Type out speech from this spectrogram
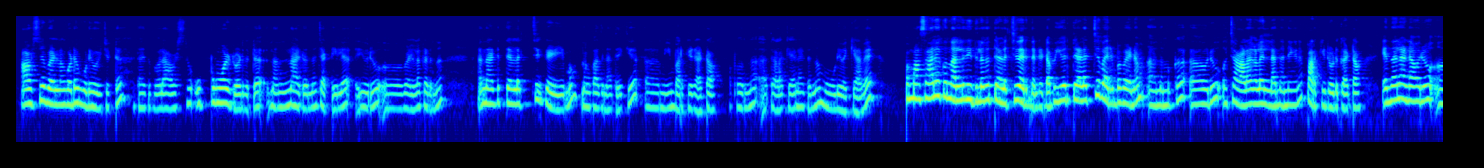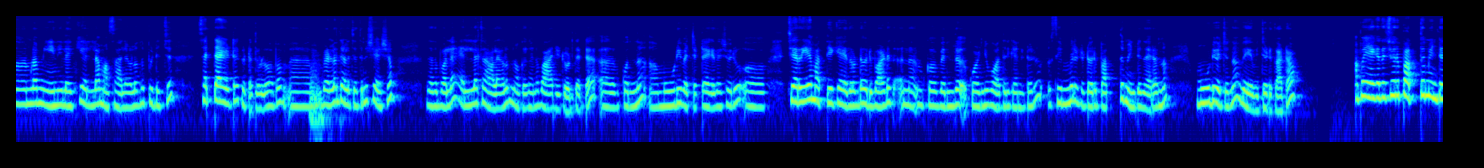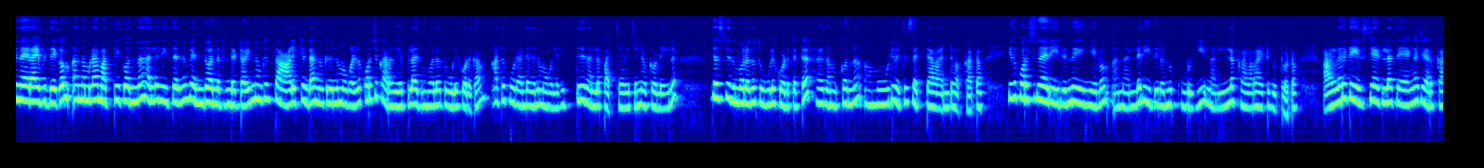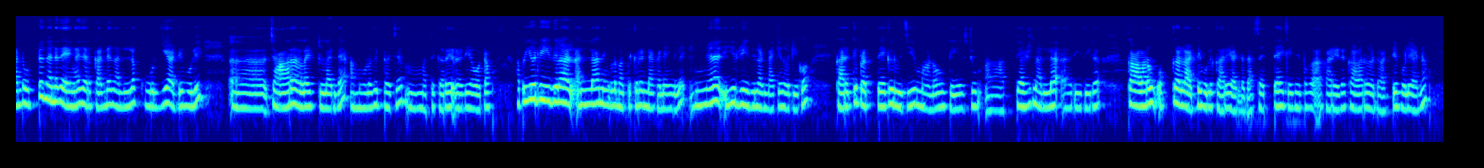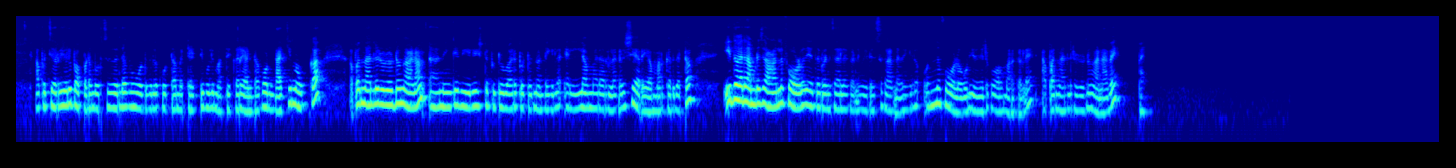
ആവശ്യത്തിന് വെള്ളം കൂടെ കൂടി ഒഴിച്ചിട്ട് അതായത് പോലെ ആവശ്യത്തിന് ഉപ്പും കൂടെ ഇട്ട് കൊടുത്തിട്ട് നന്നായിട്ടൊന്ന് ചട്ടിയിൽ ഈ ഒരു വെള്ളം കിടന്ന് നന്നായിട്ട് തിളച്ച് കഴിയുമ്പം നമുക്ക് അതിനകത്തേക്ക് മീൻ പറക്കിയിടാം കേട്ടോ അപ്പോൾ ഒന്ന് തിളയ്ക്കാനായിട്ടൊന്ന് മൂടി വെക്കാവേ. അപ്പോൾ മസാലയൊക്കെ നല്ല രീതിയിലൊന്ന് തിളച്ച് വരുന്നുണ്ട് കേട്ടോ. അപ്പോൾ ഈ ഒരു തിളച്ച് വരുമ്പോൾ വേണം നമുക്ക് ഒരു ചാളകളെല്ലാം തന്നെ ഇങ്ങനെ പറക്കിയിട്ട് കൊടുക്കാം കേട്ടോ. എന്നാലാണ് ഒരു നമ്മുടെ മീനിലേക്ക് എല്ലാ മസാലകളും ഒന്ന് പിടിച്ച് സെറ്റായിട്ട് കിട്ടത്തുള്ളൂ. അപ്പം വെള്ളം തിളച്ചതിന് ശേഷം അതുപോലെ എല്ലാ ചാളകളും നമുക്ക് ഇങ്ങനെ വാരിയിട്ട് കൊടുത്തിട്ട് നമുക്കൊന്ന് മൂടി വെച്ചിട്ട് ഏകദേശം ഒരു ചെറിയ മത്തിയൊക്കെ ആയതുകൊണ്ട് ഒരുപാട് നമുക്ക് വെന്ത് കുഴഞ്ഞു പോകാതിരിക്കാനായിട്ടൊരു സിമ്മിലിട്ടിട്ട് ഒരു പത്ത് മിനിറ്റ് നേരം ഒന്ന് മൂടി വെച്ചൊന്ന് വേവിച്ചെടുക്കാം കേട്ടോ. അപ്പോൾ ഏകദേശം ഒരു പത്ത് മിനിറ്റ് നേരമായപ്പോഴത്തേക്കും നമ്മുടെ മത്തിക്കൊന്ന് നല്ല രീതിയിൽ തന്നെ വെന്ത് വന്നിട്ടുണ്ട് കേട്ടോ ഇനി നമുക്ക് താളിക്കണ്ട നമുക്ക് ഇതിന് മുകളിൽ കുറച്ച് കറിവേപ്പില ഇതുപോലെ തൂളി കൊടുക്കാം അത് കൂടാണ്ട് ഇതിന് മുകളിലേക്ക് ഇത്തിരി നല്ല പച്ച വെളിച്ചെണ്ണ ഒക്കെ ഉണ്ടെങ്കിൽ ജസ്റ്റ് ഇതുപോലെ ഒന്ന് തൂളി കൊടുത്തിട്ട് നമുക്കൊന്ന് മൂടി വെച്ച് സെറ്റ് ആവാനായിട്ട് വെക്കാം കേട്ടോ. ഇത് കുറച്ച് നേരം ഇരുന്ന് കഴിഞ്ഞപ്പം നല്ല രീതിയിലൊന്ന് കുറുകി നല്ല കളറായിട്ട് കിട്ടും കേട്ടോ. വളരെ ടേസ്റ്റി ആയിട്ടുള്ള തേങ്ങ ചേർക്കാണ്ട് ഒട്ടും തന്നെ തേങ്ങ ചേർക്കാണ്ട് നല്ല കുറുകിയ അടിപൊളി ആ, ചാറുള്ളതായിട്ടുള്ളതിന്റെ മുളക് ഇട്ട് വെച്ച മത്തിക്കറി റെഡി ആവും കേട്ടോ. അപ്പോൾ ഈ ഒരു രീതിയിൽ അല്ല നിങ്ങൾ മത്തിക്കറി ഉണ്ടാക്കണമെങ്കിൽ ഇങ്ങനെ ഈ ഒരു രീതിയിൽ ഉണ്ടാക്കി നോക്കിക്കോ. കറിക്ക് പ്രത്യേക രുചിയും മണവും ടേസ്റ്റും അത്യാവശ്യം നല്ല രീതിയിൽ കളറും ഒക്കെ ഉള്ള അടിപൊളി കറിയാണ് സെറ്റ് സെറ്റായി കഴിഞ്ഞപ്പോൾ കറിയുടെ കളർ കണ്ടു? അടിപൊളിയാണ്. അപ്പോൾ ചെറിയൊരു പപ്പടം പൊരിച്ചതിന്റെ കൂട്ടത്തിൽ കൂട്ടാൻ പറ്റിയ അടിപൊളി മത്തിക്കറിയാണ് അപ്പോൾ ഉണ്ടാക്കി നോക്കുക. അപ്പോൾ നല്ലൊരു വീടും കാണാം. നിങ്ങൾക്ക് വീഡിയോ ഇഷ്ടപ്പെട്ടു ഉപകാരപ്പെട്ടുണ്ടെങ്കിൽ എല്ലാം വരാറുള്ള ഷെയർ ചെയ്യാൻ മറക്കരുത് കേട്ടോ. ഇതുവരെ നമ്മുടെ ചാനൽ ഫോളോ ചെയ്ത ഫ്രണ്ട്സാലൊക്കെയാണ് വീഡിയോസ് കാണണമെങ്കിൽ ഒന്ന് ഫോളോ കൂടി ചെയ്തിട്ട് പോകാൻ മറക്കല്ലേ? അപ്പോൾ നല്ലൊരു വീടും കാണാവേ. ബൈ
